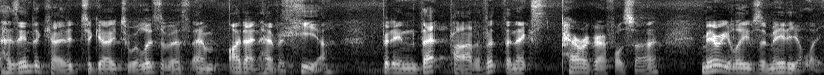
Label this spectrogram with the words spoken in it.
has indicated to go to Elizabeth, and I don't have it here, but in that part of it, the next paragraph or so, Mary leaves immediately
